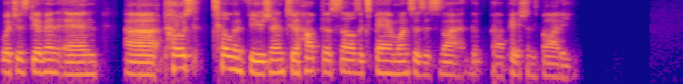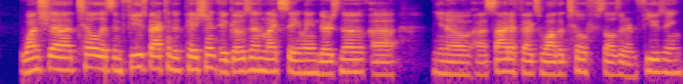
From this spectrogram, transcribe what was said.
which is given in uh, post TIL infusion to help the cells expand once it's inside the uh, patient's body. Once the TIL is infused back into the patient, it goes in like saline. There's no, uh, you know, uh, side effects while the TIL cells are infusing.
